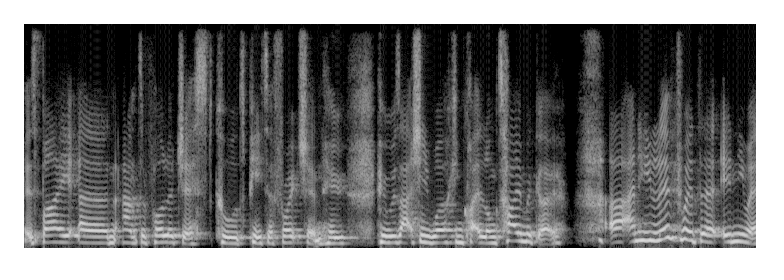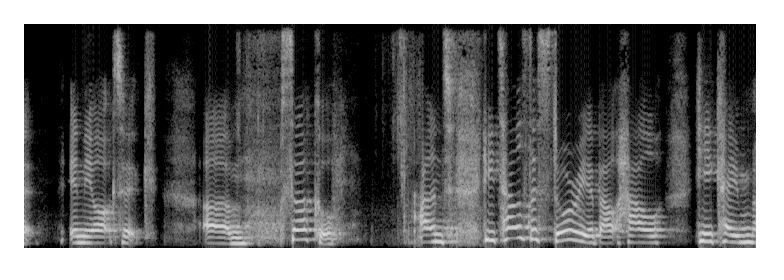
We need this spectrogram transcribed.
It's by an anthropologist called Peter Freuchen, who, who was actually working quite a long time ago. Uh, and he lived with the Inuit in the Arctic um, Circle. And he tells this story about how he came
